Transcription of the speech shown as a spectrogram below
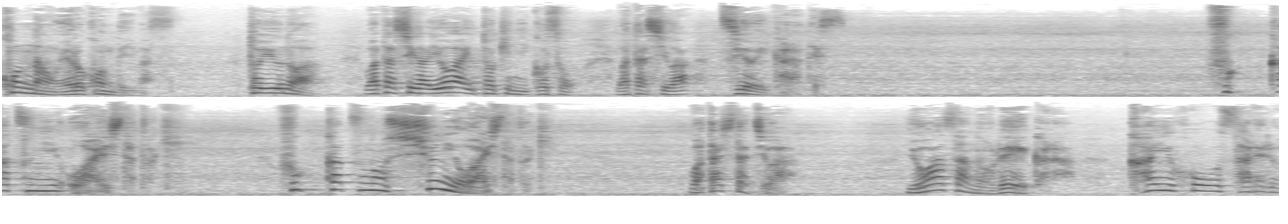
困難を喜んでいます。というのは私が弱い時にこそ私は強いからです。復活にお会いした時復活の主にお会いした時私たちは弱さの霊から解放される。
